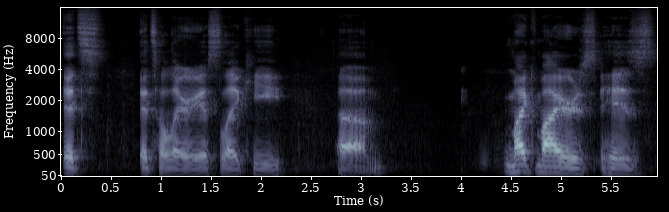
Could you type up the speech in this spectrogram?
it's it's hilarious. Like he, um, Mike Myers, his,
